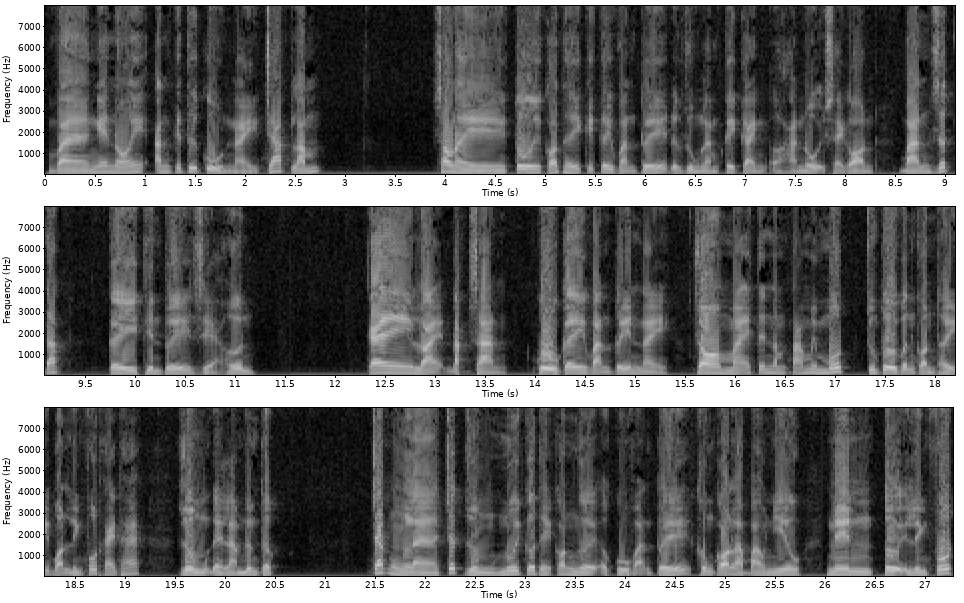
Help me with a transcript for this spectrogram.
và nghe nói ăn cái thứ củ này chát lắm sau này tôi có thấy cái cây vạn tuế được dùng làm cây cảnh ở Hà Nội, Sài Gòn bán rất đắt, cây thiên tuế rẻ hơn. Cái loại đặc sản củ cây vạn tuế này cho mãi tới năm 81 chúng tôi vẫn còn thấy bọn lính phốt khai thác dùng để làm lương thực. Chắc là chất dùng nuôi cơ thể con người ở củ vạn tuế không có là bao nhiêu nên tội lính phốt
